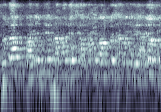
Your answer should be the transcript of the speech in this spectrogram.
स्वतः भाजपचे प्रांताध्यक्ष आदरणीय बावनकुळे साहेबांच्या घरी आले होते.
